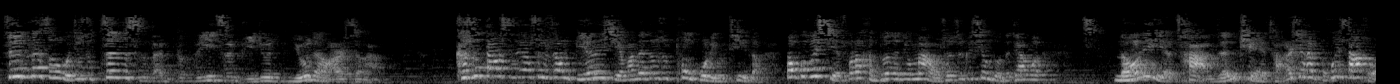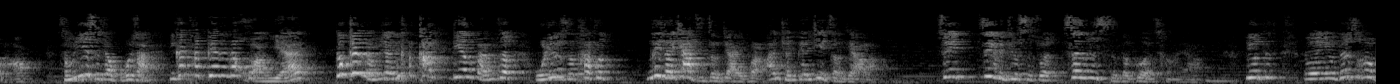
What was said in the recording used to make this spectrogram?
所以那时候我就是真实的一支笔就油然而生啊。可是当时要是让别人写嘛，那都是痛哭流涕的。包括我写出来，很多人就骂我说这个姓董的家伙能力也差，人品也差，而且还不会撒谎。什么意思叫不会撒？你看他编的那谎言都跟人不像。你看他跌了百分之五六十，他说内在价值增加一半，安全边际增加了。所以这个就是说真实的过程呀。有的呃，有的时候，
